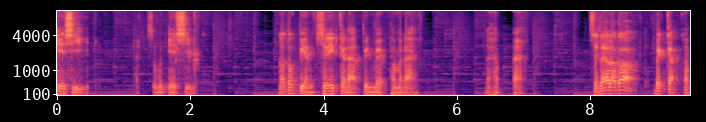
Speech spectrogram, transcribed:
A4 สมมติ A4 เราต้องเปลี่ยนชนิดกระดาษเป็นแบบธรรมดานะครับอ่าเสร็จแล้วเราก็แบกกลับครับ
